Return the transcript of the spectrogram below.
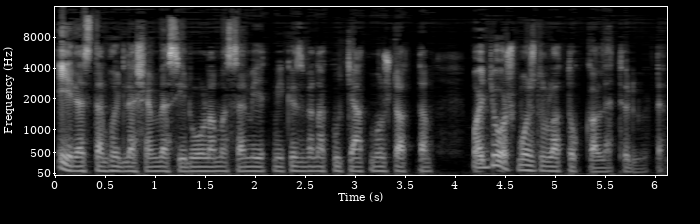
Éreztem, hogy le sem veszi rólam a szemét, miközben a kutyát mosdattam, majd gyors mozdulatokkal letörültem.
